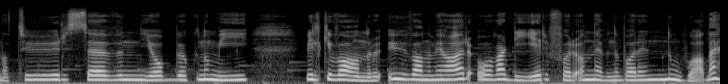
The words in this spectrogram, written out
natur, søvn, jobb, økonomi, hvilke vaner og uvaner vi har, og verdier, for å nevne bare noe av det.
